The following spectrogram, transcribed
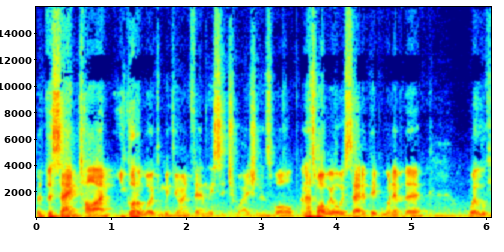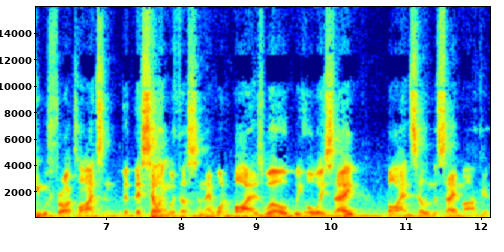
But at the same time, you've got to work in with your own family situation as well. And that's why we always say to people whenever they're we're looking with for our clients and that they're selling with us and they want to buy as well, we always say buy and sell in the same market.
